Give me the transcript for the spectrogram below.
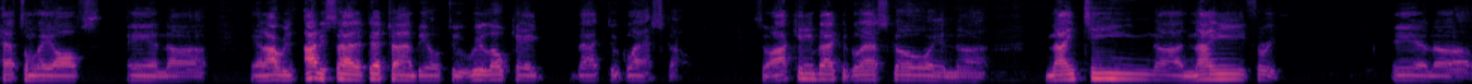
had some layoffs. And and I, re- I decided at that time, Bill, to relocate back to Glasgow. So I came back to Glasgow and 1993 and uh,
